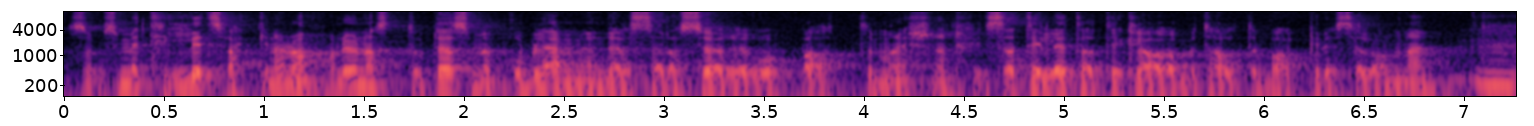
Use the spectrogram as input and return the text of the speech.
som, som, er tillitsvekkende. Da. Og det er jo nettopp det som er problemet med en del steder sør i Europa, at man ikke nødvendigvis har tillit til at de klarer å betale tilbake disse lånene. Mm.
